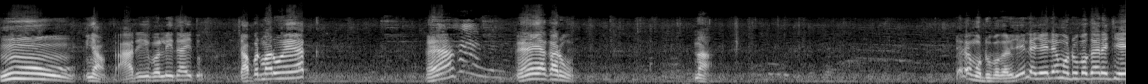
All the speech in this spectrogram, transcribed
હમ અહીંયા તારી ભલી થાય તું ચાપર મારું એક હે હે યા કરું ના એટલે મોટું બગાડે છે એટલે એટલે મોટું બગાડે છે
